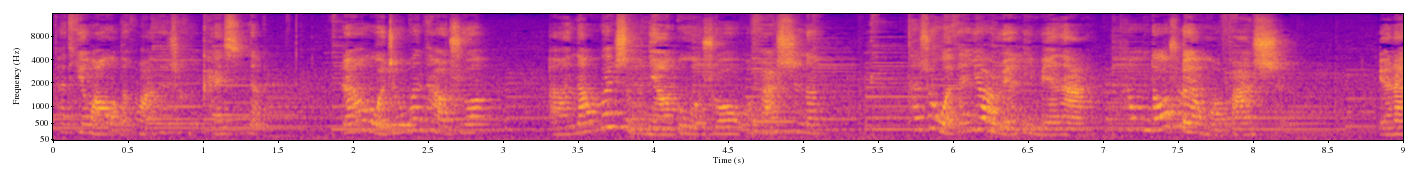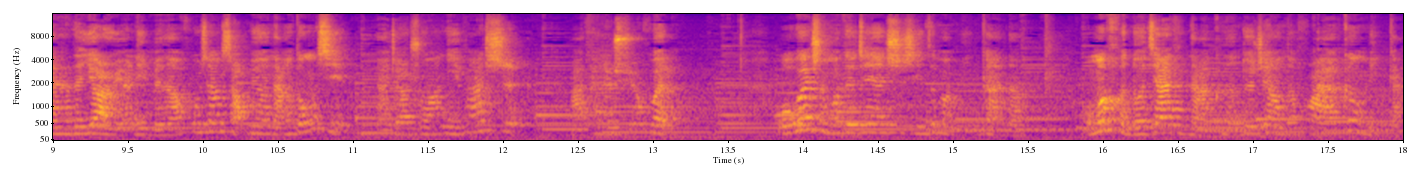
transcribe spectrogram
他听完我的话，他是很开心的。然后我就问他，我说啊，那为什么你要跟我说我发誓呢？他说我在幼儿园里面呢，他们都说要我发誓。原来他在幼儿园里面呢，互相小朋友拿个东西，然后就要说你发誓，啊，他就学会了。我为什么对这件事情这么敏感呢？我们很多家庭呢，可能对这样的话要更敏感，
